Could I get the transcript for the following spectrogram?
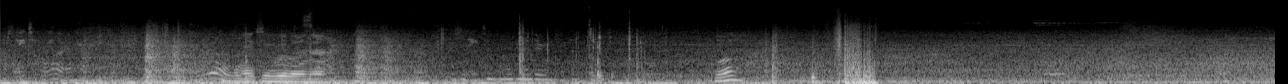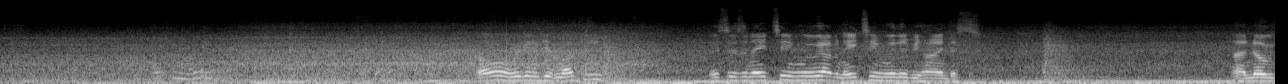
There's 18 wheeler in here. there's an 18 wheeler in there. There's an 18 wheeler in there. What? Oh, we're gonna get lucky? This is an 18 wheeler. We have an 18 wheeler behind us. I have no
